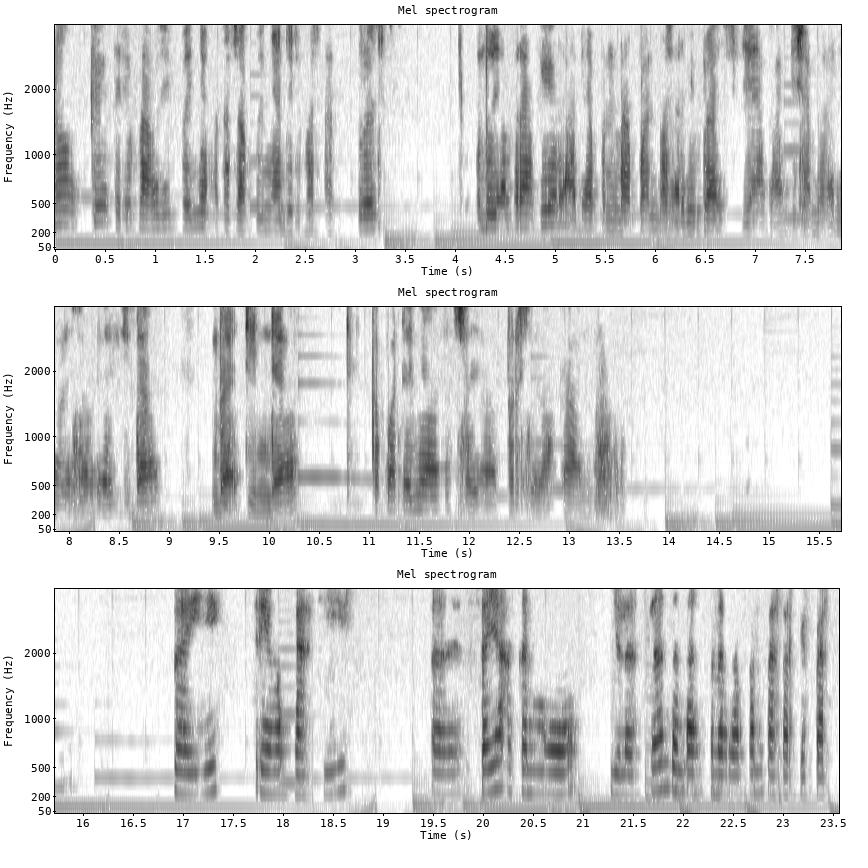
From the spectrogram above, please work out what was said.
Oke, terima kasih banyak atas waktunya dari Mas Agus. Untuk yang terakhir ada penerapan pasar bebas yang akan disampaikan oleh saudari kita Mbak Dinda. Kepadanya saya persilahkan. Baik, terima kasih. Uh, saya akan mau jelaskan tentang penerapan pasar bebas.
